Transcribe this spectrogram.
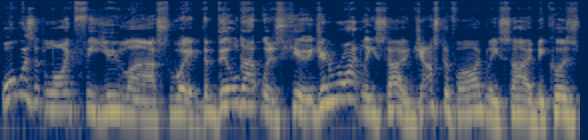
What was it like for you last week? The build up was huge, and rightly so, justifiably so, because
